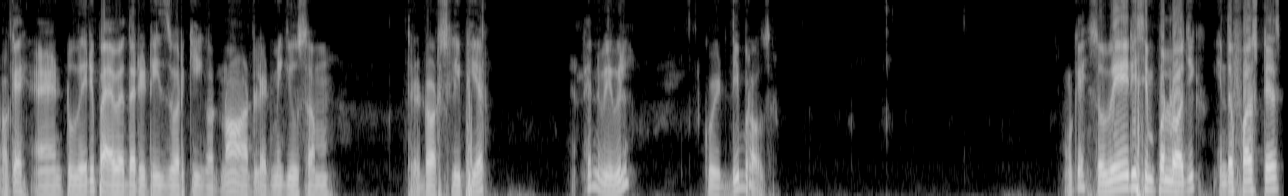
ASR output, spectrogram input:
okay and to verify whether it is working or not let me give some thread dot sleep here. And then we will quit the browser. Okay so very simple logic. In the first test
